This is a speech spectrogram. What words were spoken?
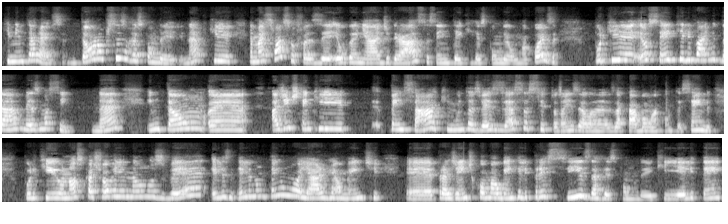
que me interessa. Então eu não preciso responder ele, né? Porque é mais fácil fazer eu ganhar de graça sem ter que responder alguma coisa, porque eu sei que ele vai me dar mesmo assim, né? Então é, a gente tem que pensar que muitas vezes essas situações elas acabam acontecendo porque o nosso cachorro ele não nos vê, ele, ele não tem um olhar realmente é, para a gente como alguém que ele precisa responder, que ele tem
